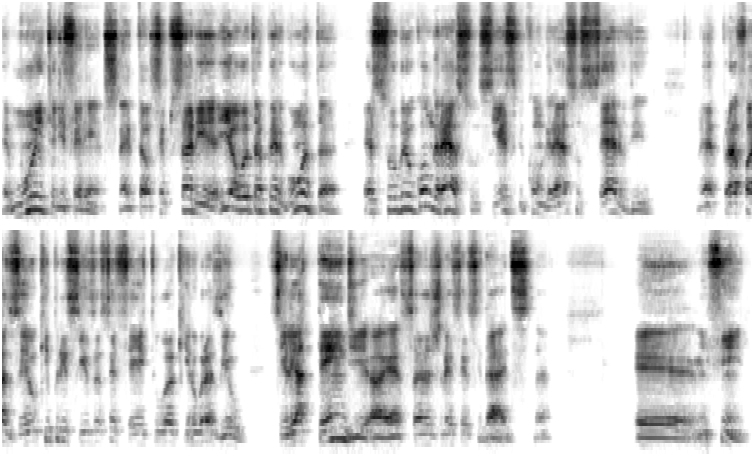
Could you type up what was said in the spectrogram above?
é, muito diferentes. Né? Então, você precisaria. E a outra pergunta é sobre o Congresso: se esse Congresso serve né, para fazer o que precisa ser feito aqui no Brasil se ele atende a essas necessidades. Né? É, enfim,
